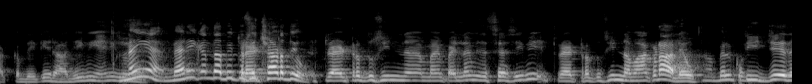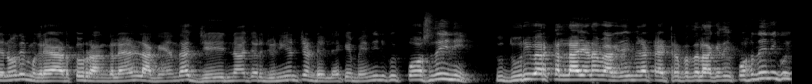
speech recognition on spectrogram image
ਹੱਕ ਦੇ ਕੇ ਰਾਜੀ ਵੀ ਹੈ ਨਹੀਂ ਨਹੀਂ ਹੈ ਮੈਂ ਨਹੀਂ ਕਹਿੰਦਾ ਵੀ ਤੁਸੀਂ ਛੱਡ ਦਿਓ। ਟਰੈਕਟਰ ਤੁਸੀਂ ਮੈਂ ਪਹਿਲਾਂ ਵੀ ਦੱਸਿਆ ਸੀ ਵੀ ਟਰੈਕਟਰ ਤੁਸੀਂ ਨਵਾਂ ਕਢਾ ਲਿਓ। ਹਾਂ ਬਿਲਕੁਲ। ਤੀਜੇ ਦਿਨ ਉਹਦੇ ਮਗਰਿਆੜ ਤੋਂ ਰੰਗ ਲੈਣ ਲੱਗ ਜਾਂਦਾ ਜੇ ਇੰਨਾ ਚਿਰ ਯੂਨੀਅਨ ਝੰਡੇ ਲੈ ਕੇ ਬਹਿੰਦੀ ਨਹੀਂ ਕੋਈ ਪੁੱਛਦਾ ਹੀ ਨਹੀਂ ਤੂੰ ਦੂਰੀ ਵਾਰ ਕੱਲਾ ਜਾਣਾ ਵਗ ਜਾਈ ਮੇਰਾ ਟਰੈਕਟਰ ਬਦਲਾ ਕੇ ਦੇ ਪੁੱਛਦੇ ਨਹੀਂ ਕੋਈ?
